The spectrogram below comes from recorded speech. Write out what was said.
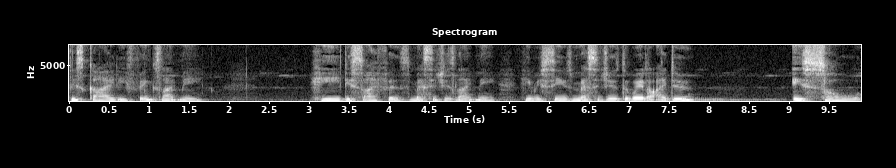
this guide, he thinks like me. He deciphers messages like me. He receives messages the way that I do. Is so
